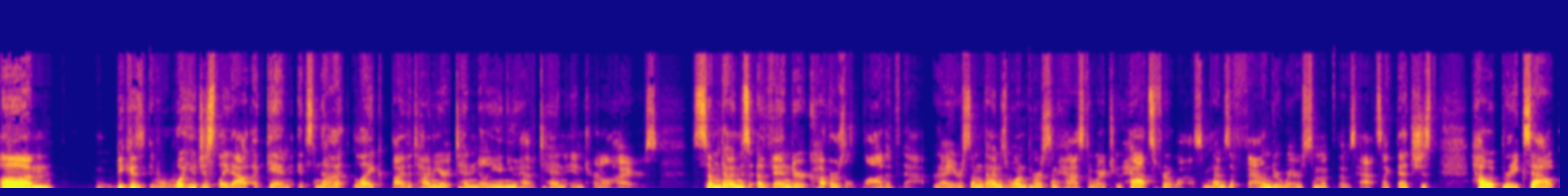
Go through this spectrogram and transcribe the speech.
um, because what you just laid out again, it's not like by the time you're at 10 million, you have 10 internal hires sometimes a vendor covers a lot of that, right? Or sometimes one person has to wear two hats for a while. Sometimes a founder wears some of those hats. Like that's just how it breaks out.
